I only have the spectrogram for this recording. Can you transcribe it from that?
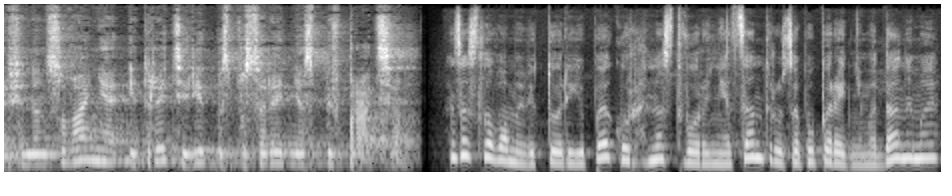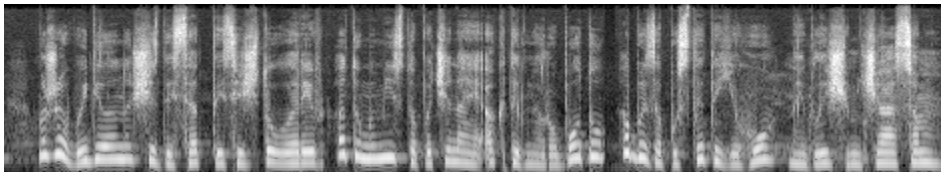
е, фінансування, і третій рік безпосередня співпраця. За словами Вікторії Пекур, на створення центру за попередніми даними вже виділено 60 тисяч доларів. А тому місто починає активну роботу, аби запустити його найближчим часом.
